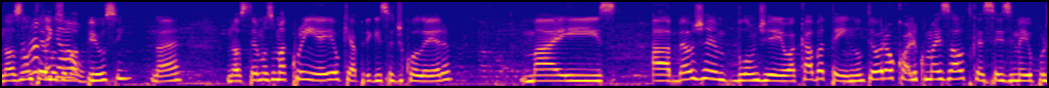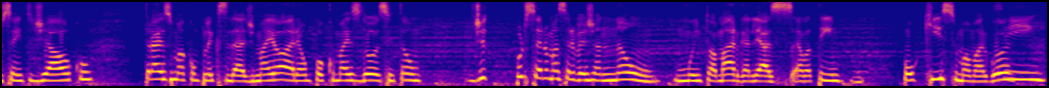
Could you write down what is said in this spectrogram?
Nós não Ah, temos legal. uma Pilsen, né? Nós temos uma Cream Ale, que é a preguiça de coleira, mas a Belgian Blonde Ale acaba tendo um teor alcoólico mais alto, que é 6,5% de álcool, traz uma complexidade maior, é um pouco mais doce, então, de- por ser uma cerveja não muito amarga, aliás, ela tem pouquíssimo amargor, Sim.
